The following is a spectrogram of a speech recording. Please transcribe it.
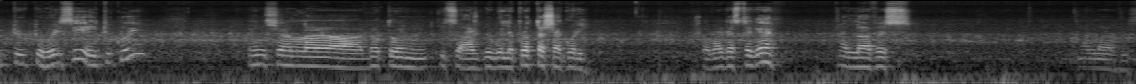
একটু একটু হয়েছে এইটুকুই। ইনশাল্লাহ নতুন কিছু আসবে বলে প্রত্যাশা করি। সবার কাছ থেকে আল্লাহ হাফেজ। আল্লাহ হাফেজ।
